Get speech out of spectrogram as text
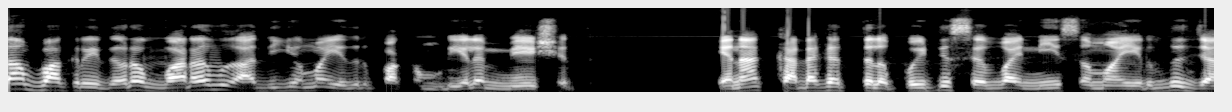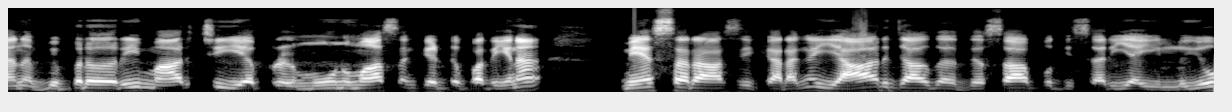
தான் பாக்குறதே தவிர வரவு அதிகமா எதிர்பார்க்க முடியல மேஷத்துக்கு. ஏன்னா கடகத்துல போயிட்டு செவ்வாய் நீசமா இருந்து ஜன பிப்ரவரி மார்ச் ஏப்ரல் மூணு மாசம் கேட்டு பாத்தீங்கன்னா மேச ராசிக்காரங்க யார் ஜாதக தசாபுத்தி சரியா இல்லையோ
